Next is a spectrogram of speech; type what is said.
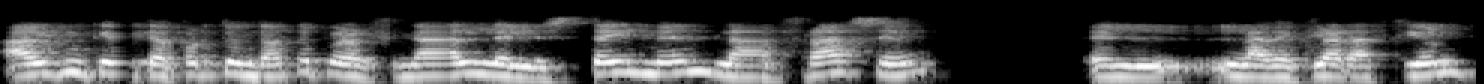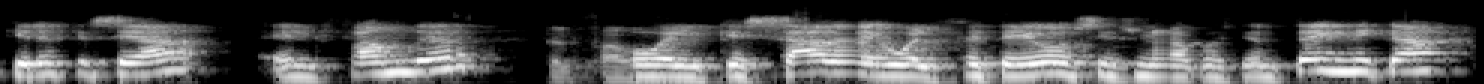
alguien que te aporte un dato, pero al final el statement, la frase, la declaración quieres que sea el founder, o el que sabe o el CTO si es una cuestión técnica,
